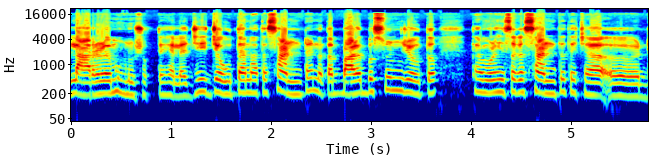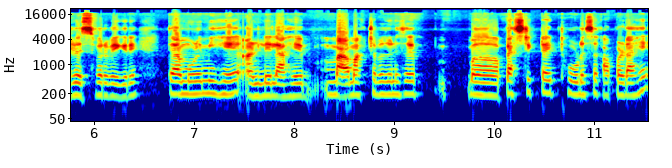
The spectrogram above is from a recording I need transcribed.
लारळ म्हणू शकतो ह्याला जे जेवताना आता सांडतं ना आता बाळ बसून जेवतं त्यामुळे हे सगळं सांडतं त्याच्या ड्रेसवर वगैरे. त्यामुळे मी हे आणलेलं आहे. मा मागच्या बाजूने असं प्लॅस्टिक टाईप थोडंसं कापड आहे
